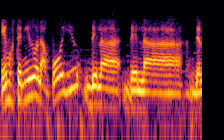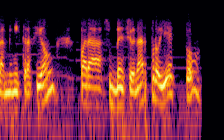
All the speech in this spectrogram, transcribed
hemos tenido el apoyo de la de la de la administración para subvencionar proyectos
